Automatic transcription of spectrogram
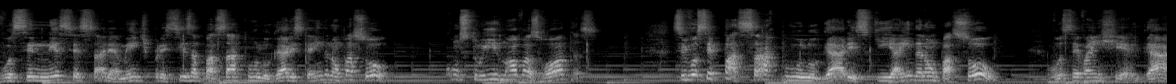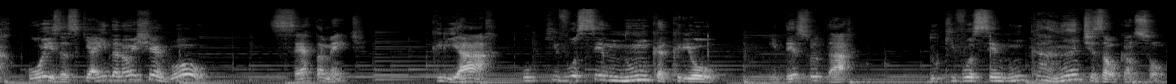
você necessariamente precisa passar por lugares que ainda não passou, construir novas rotas. Se você passar por lugares que ainda não passou, você vai enxergar coisas que ainda não enxergou. Certamente, criar o que você nunca criou e desfrutar do que você nunca antes alcançou.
